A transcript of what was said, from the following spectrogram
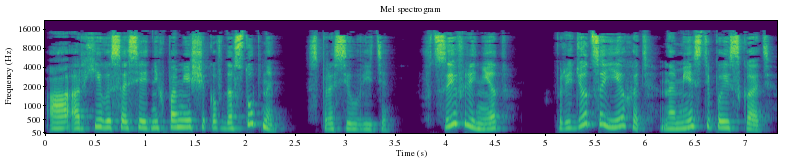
А архивы соседних помещиков доступны? Спросил Витя. В цифре нет. Придется ехать, на месте поискать.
